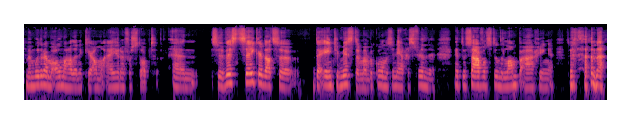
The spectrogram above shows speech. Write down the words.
Mijn moeder en mijn oma hadden een keer allemaal eieren verstopt. En ze wist zeker dat ze er eentje miste, maar we konden ze nergens vinden. En toen s'avonds, toen de lampen aangingen, toen, na,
